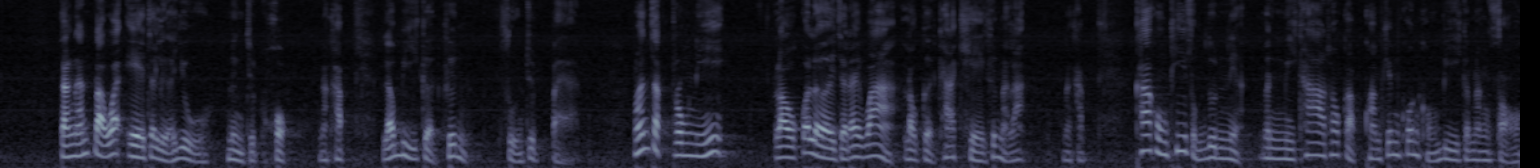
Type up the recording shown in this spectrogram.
0.8 ดังนั้นแปลว่า A จะเหลืออยู่ 1.6 นะครับ แล้ว B เกิดขึ้น 0.8 เพราะฉะนั้นจากตรงนี้เราก็เลยจะได้ว่าเราเกิดค่า k ขึ้นมาละนะครับ ค่าคงที่สมดุลเนี่ยมันมีค่าเท่ากับความเข้มข้นของ b กำลังสอง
